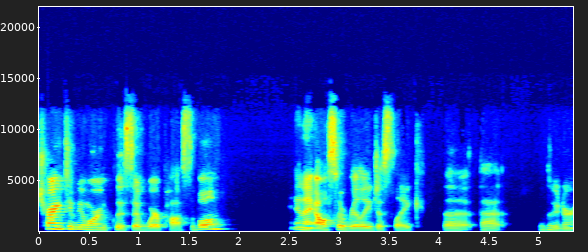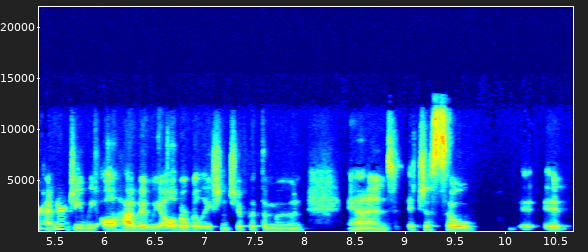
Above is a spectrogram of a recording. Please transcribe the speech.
trying to be more inclusive where possible. And I also really just like the that lunar energy. We all have it. We all have a relationship with the moon. And it just so it, it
